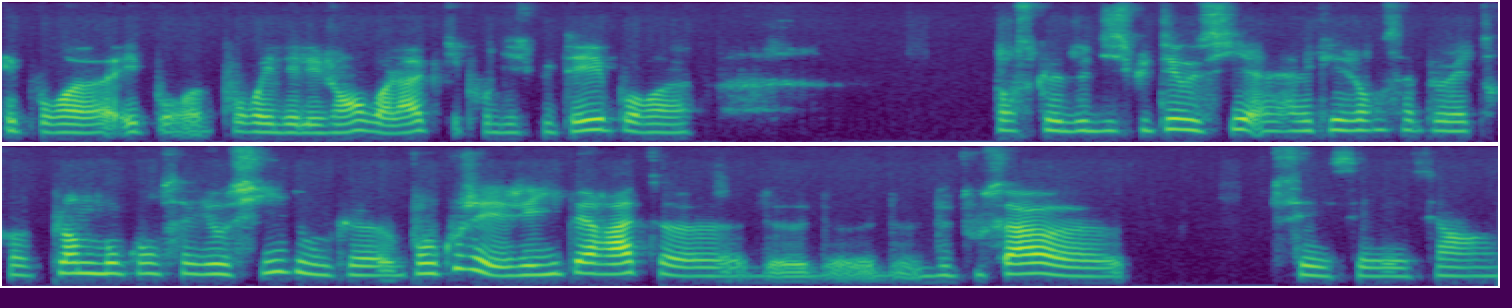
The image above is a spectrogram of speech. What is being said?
et, pour, euh, et pour, pour aider les gens, voilà, puis pour discuter, pour. je pense que de discuter aussi avec les gens, ça peut être plein de bons conseils aussi. Donc, pour le coup, j'ai hyper hâte de, de, de, de tout ça. c'est c'est un,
